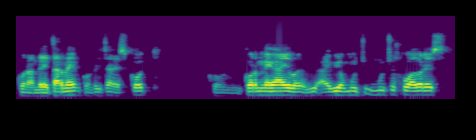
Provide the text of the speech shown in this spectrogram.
con André Turner, con Richard Scott, con Cornegay, ha habido much, muchos jugadores,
